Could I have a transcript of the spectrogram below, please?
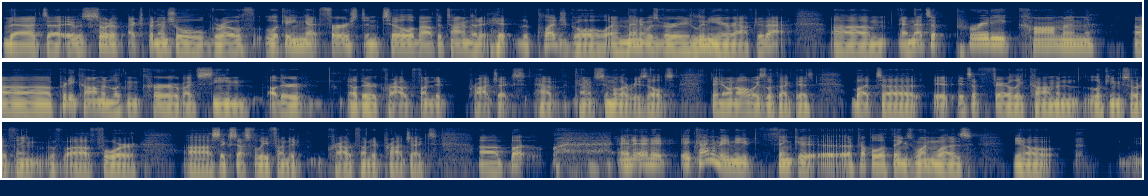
that uh, it was sort of exponential growth looking at first until about the time that it hit the pledge goal, and then it was very linear after that. Um, and that's a pretty common, uh, pretty common looking curve. I've seen other other crowd funded projects have kind of similar results. They don't always look like this, but uh, it, it's a fairly common looking sort of thing uh, for uh, successfully funded crowd-funded projects. Uh, but and and it it kind of made me think a, a, couple of things. One was, you know,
